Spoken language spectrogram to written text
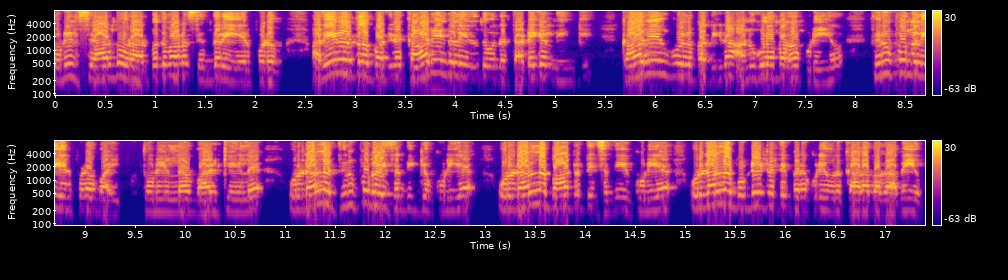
தொழில் சார்ந்த ஒரு அற்புதமான சிந்தனை ஏற்படும். அதே நேரத்துல பாத்தீங்கன்னா காரியங்களில் இருந்து வந்த தடைகள் நீங்கி காரியங்கள் பாத்தீங்கன்னா அனுகூலமாக முடியும். திருப்பங்கள் ஏற்பட வாய்ப்பு தொழில வாழ்க்கையில ஒரு நல்ல திருப்பங்களை சந்திக்கக்கூடிய ஒரு நல்ல மாற்றத்தை சந்திக்கக்கூடிய ஒரு நல்ல முன்னேற்றத்தை பெறக்கூடிய ஒரு காலமாக அமையும்.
